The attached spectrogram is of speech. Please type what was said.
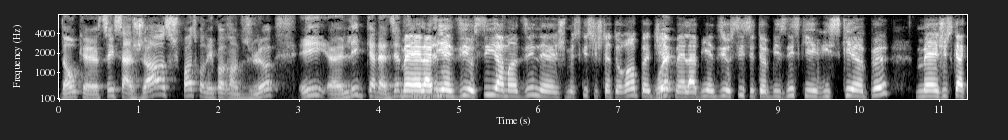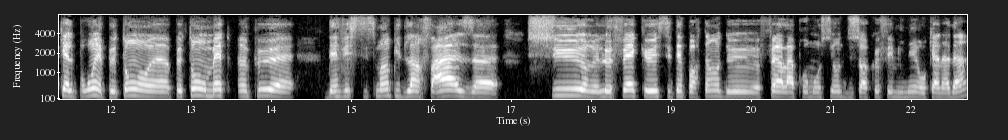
Donc, euh, tu sais, ça jase. Je pense qu'on n'est pas rendu là. Et euh, Ligue canadienne. Mais elle a bien dit aussi, Amandine, je m'excuse si je t'interromps, Jeff, mais elle a bien dit aussi, c'est un business qui est risqué un peu. Mais jusqu'à quel point peut-on peut-on mettre un peu d'investissement puis de l'emphase sur le fait que c'est important de faire la promotion du soccer féminin au Canada,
